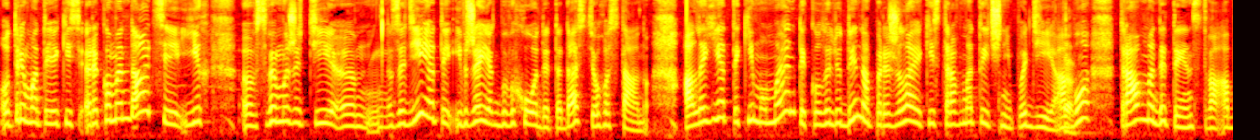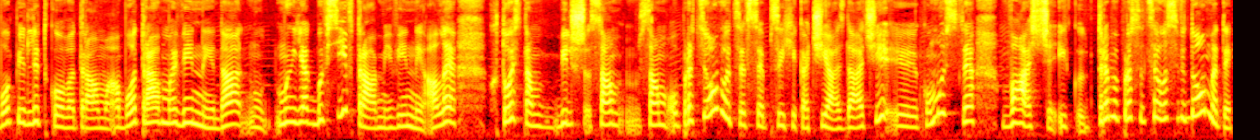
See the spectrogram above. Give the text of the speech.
отримати якісь рекомендації, їх е, в своєму житті е, задіяти і вже якби виходити да, з цього стану. Але є такі моменти, коли людина пережила якісь травматичні події, Так. або травма дитинства, або підліткова травма, або травма війни. Да? Ну, ми якби всі в травмі війни, але хтось там більш сам, сам опрацьовує це все психіка чиясь, да? чи е, комусь це важче. І треба просто це усвідомити.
